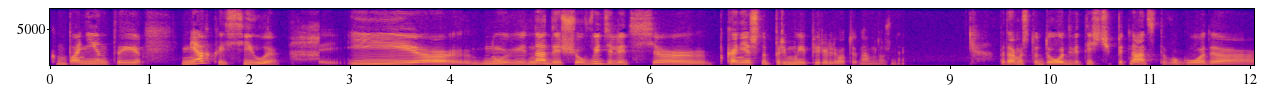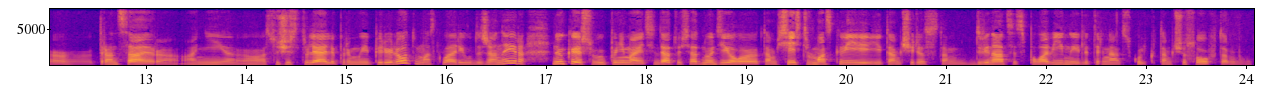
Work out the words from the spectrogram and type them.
компоненты мягкой силы. И, э, ну, и надо еще выделить, э, конечно, прямые перелеты нам нужны потому что до 2015 года э, Трансайра они э, осуществляли прямые перелеты Москва-Рио-де-Жанейро. Ну и, конечно, вы понимаете, да, то есть одно дело там сесть в Москве и там через там 12 с половиной или 13 сколько там часов там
